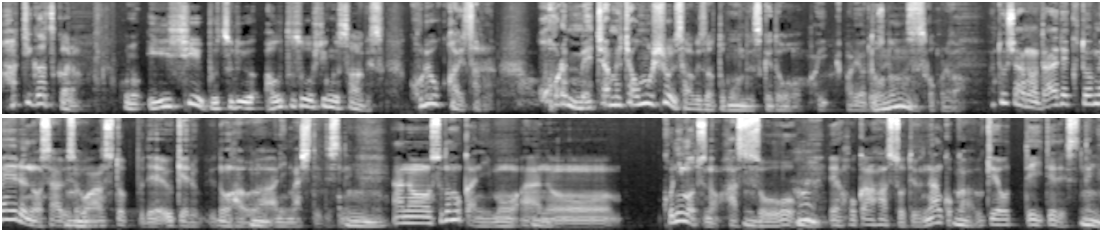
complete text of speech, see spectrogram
8月から、この EC 物流アウトソーシングサービス、これを開始される。これめちゃめちゃ面白いサービスだと思うんですけど、はい、ありがとうどんなもんですか、これは？当社あの、ダイレクトメールのサービスをワンストップで受けるノウハウがありましてですね、あの、その他にも、あの、小荷物の発送を、うん。はい、え保管発送という何個か請け負っていてですね、うん、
